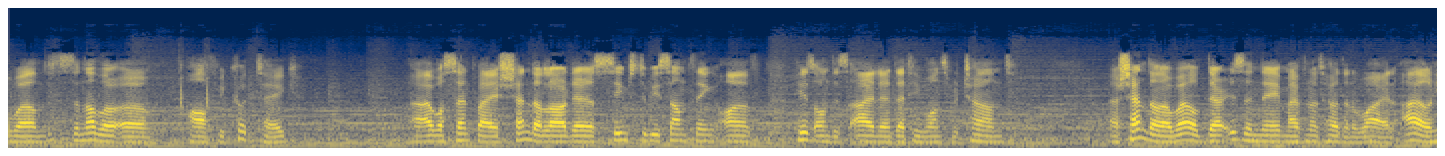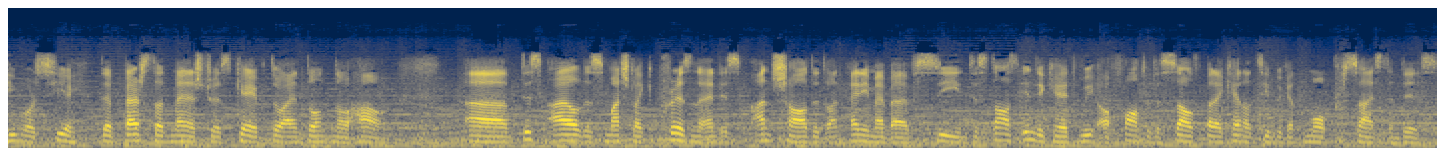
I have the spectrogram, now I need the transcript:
Oh well, this is another uh, path we could take. Uh, I was sent by Chandler. There seems to be something of his on this island that he wants returned. Uh, Chandler, well, there is a name I've not heard in a while. Isle, he was here. The bastard managed to escape, though I don't know how. Uh, this isle is much like a prison and is uncharted on any map I've seen. The stars indicate we are far to the south, but I cannot seem to get more precise than this.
